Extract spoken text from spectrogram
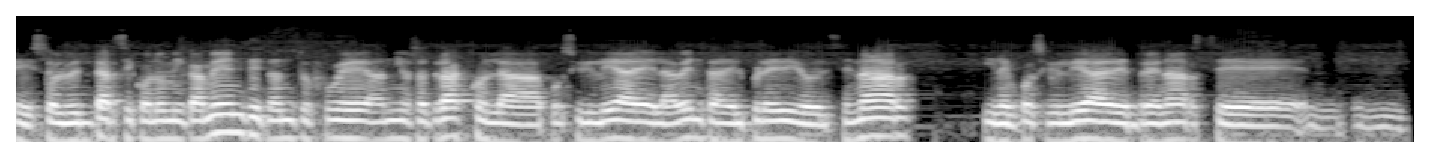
eh, solventarse económicamente, tanto fue años atrás con la posibilidad de la venta del predio del CENAR, y la imposibilidad de entrenarse en,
